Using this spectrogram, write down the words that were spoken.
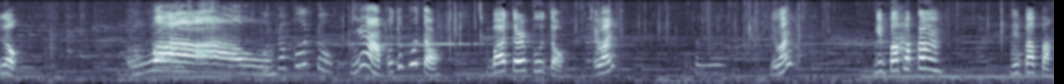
Look. Wow! Puto puto. Yeah, puto puto. Butter puto. You want? You want? Give Papa ka. Give Papa.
